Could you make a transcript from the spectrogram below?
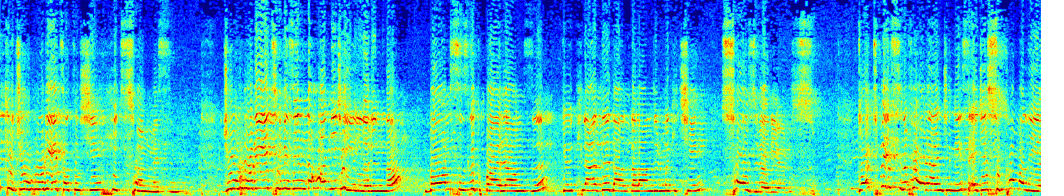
İçinizdeki cumhuriyet ateşi hiç sönmesin. Cumhuriyetimizin daha nice yıllarında bağımsızlık bayrağımızı göklerde dalgalandırmak için söz veriyoruz. 4 B sınıf öğrencimiz Ece Sukamalı'yı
